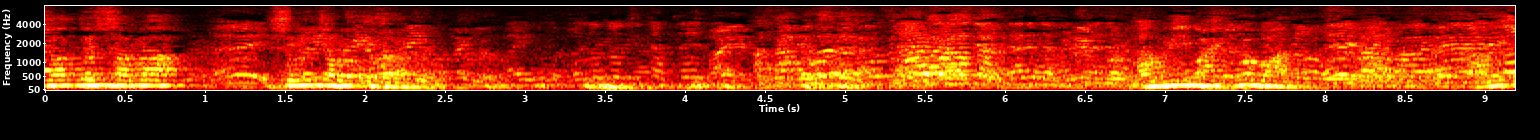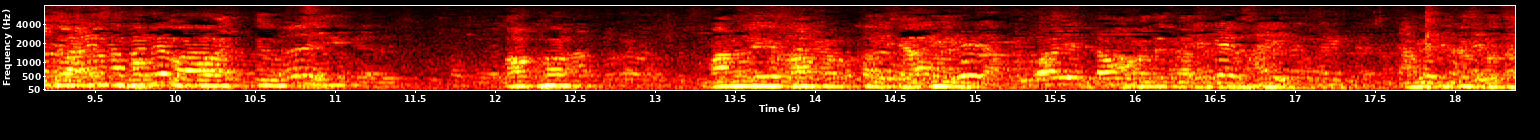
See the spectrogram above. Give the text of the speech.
সন্তোষ শর্মা শুভেচ্ছা আমি ভাগ্যবান। আমি যখন বক্তব্য রাখতে উঠছি তখন মাননীয় ভারপ্রাপ্ত চেয়ারম্যান আমাদের উপস্থিত। আমি কৃতজ্ঞতা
